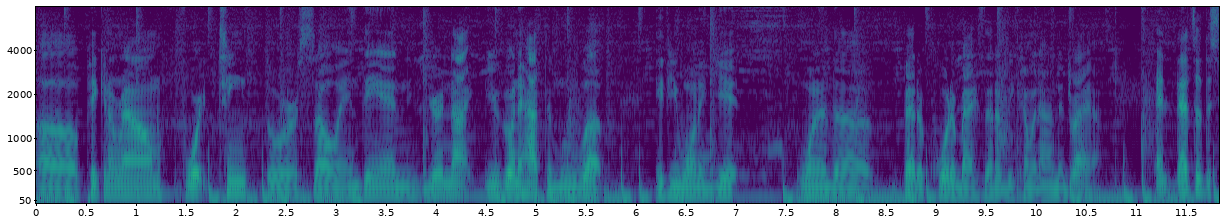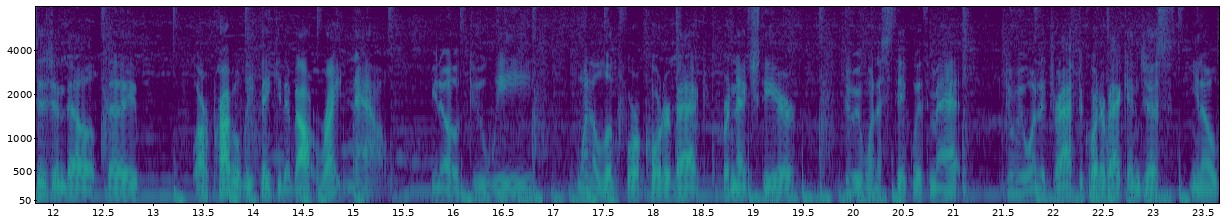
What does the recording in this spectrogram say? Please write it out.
uh, picking around 14th or so. And then you're not, you're going to have to move up if you want to get one of the better quarterbacks that'll be coming out in the draft. And that's a decision they'll they are probably thinking about right now. You know, do we want to look for a quarterback for next year? Do we want to stick with Matt? Do we want to draft a quarterback and just you know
